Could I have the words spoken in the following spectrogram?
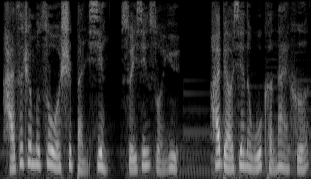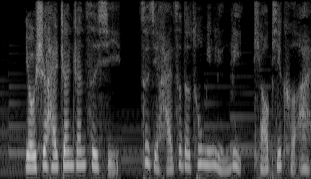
孩子这么做是本性，随心所欲，还表现得无可奈何，有时还沾沾自喜，自己孩子的聪明伶俐、调皮可爱。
